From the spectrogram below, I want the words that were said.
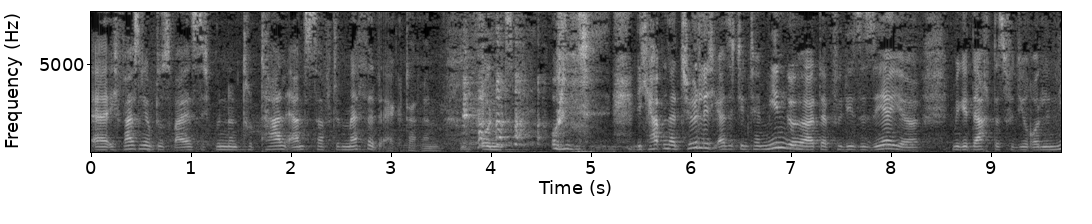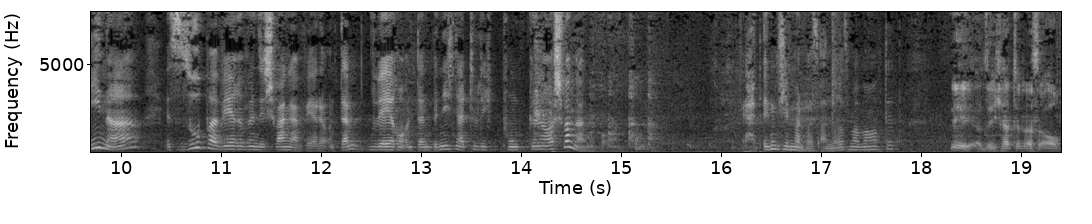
Äh, ich weiß nicht, ob du es weißt, ich bin eine total ernsthafte Method-Actorin. Und, und ich habe natürlich, als ich den Termin gehört habe für diese Serie, mir gedacht, dass für die Rolle Nina es super wäre, wenn sie schwanger wäre. Und dann wäre, und dann bin ich natürlich punktgenau schwanger geworden. Hat irgendjemand was anderes mal behauptet? Nee, also ich hatte das auch,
